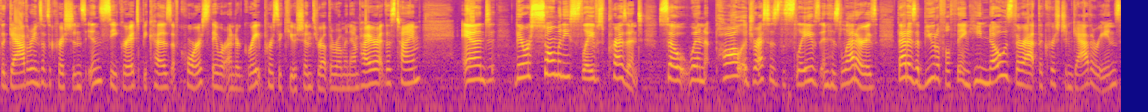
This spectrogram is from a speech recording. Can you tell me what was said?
the gatherings of the Christians in secret because, of course, they were under great persecution throughout the Roman Empire at this time. And there were so many slaves present. So when Paul addresses the slaves in his letters, that is a beautiful thing. He knows they're at the Christian gatherings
